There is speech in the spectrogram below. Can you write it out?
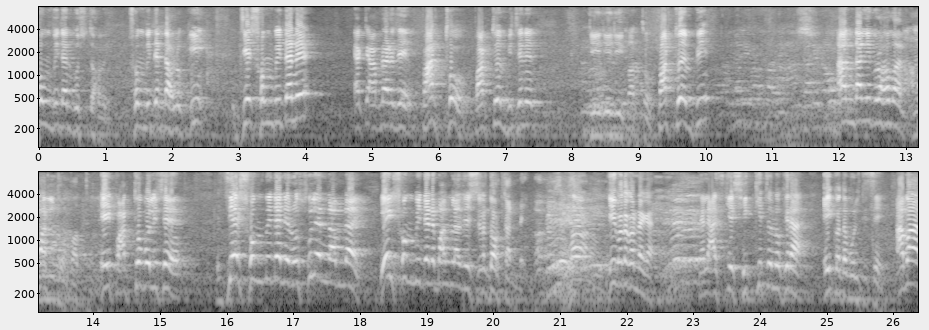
সংবিধান বুঝতে হবে। সংবিধানটা হলো কি? যে সংবিধানে একটা আপনারা যে পার্থ পার্থ এমপি চেনেন? জি জি জি পার্থ। পার্থ এমপি? আন্দালিব রহমান পার্থ। এই পার্থ বলেছে যে সংবিধানে রসুলের নাম নাই এই সংবিধানে বাংলাদেশের দরকার নেই। এই কথা কন কেন? তাহলে আজকে শিক্ষিত লোকেরা এই কথা বলতেছে। আবার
